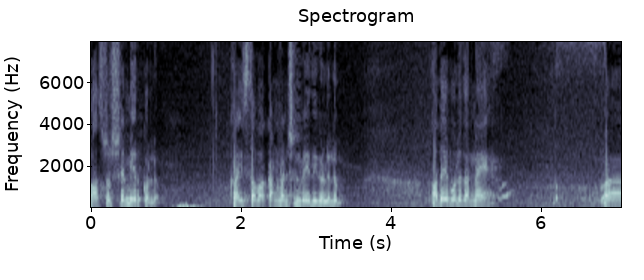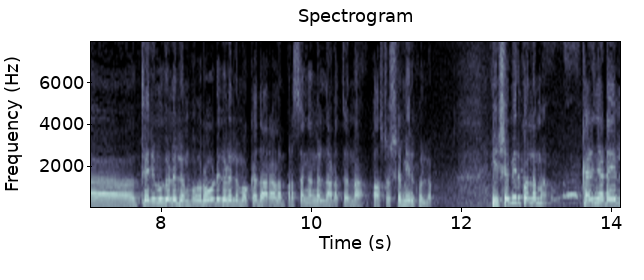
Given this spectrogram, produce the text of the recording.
പാസ്റ്റർ ഷമീർ കൊല്ലം ക്രൈസ്തവ കൺവെൻഷൻ വേദികളിലും അതേപോലെ തന്നെ തെരുവുകളിലും റോഡുകളിലും ഒക്കെ ധാരാളം പ്രസംഗങ്ങൾ നടത്തുന്ന പാസ്റ്റർ ഷമീർ കൊല്ലം. ഈ ഷമീർ കൊല്ലം കഴിഞ്ഞിടയിൽ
